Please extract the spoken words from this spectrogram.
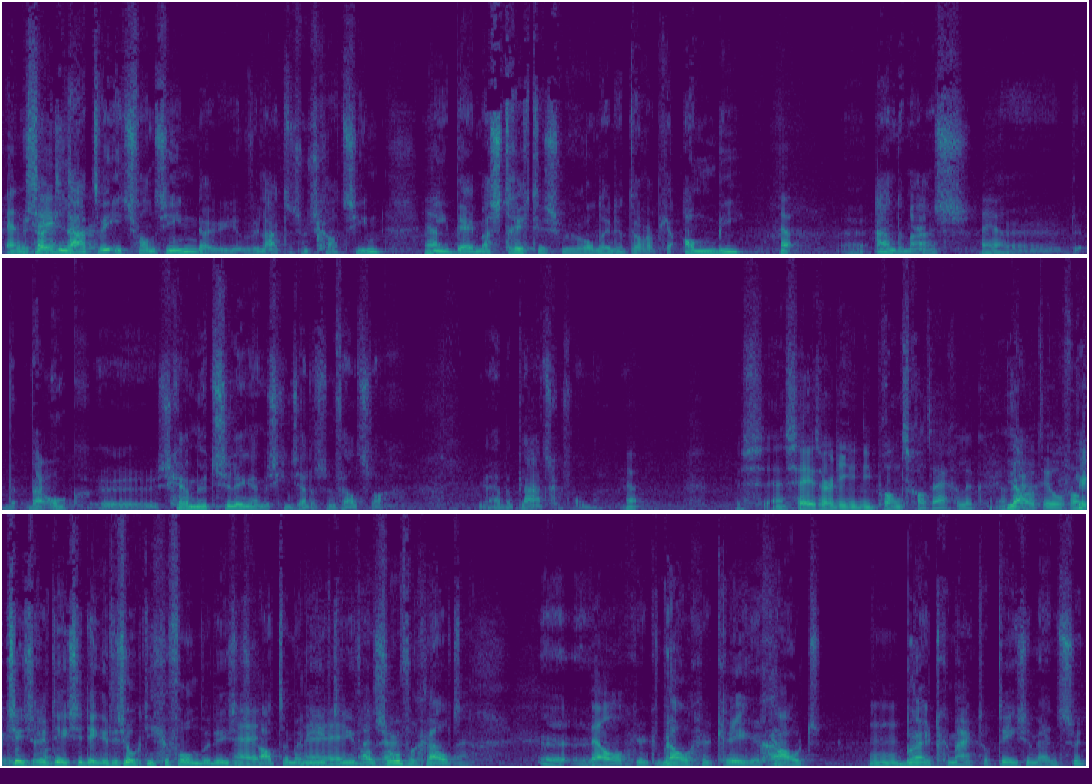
En Dus daar laten we iets van zien. We laten zo'n schat zien. Ja. Die bij Maastricht is gevonden, in het dorpje Ambi. Ja. eh, aan de Maas. Ah, ja. eh, waar ook eh, schermutselingen, misschien zelfs een veldslag, hebben plaatsgevonden. ja. Dus, en Caesar die, die brandschat eigenlijk een Ja, groot deel van. kijk, Caesar heeft deze dingen dus ook niet gevonden, deze Nee, schatten. Maar die heeft in ieder geval zoveel geld Wel. wel gekregen, goud, Mhm. buitgemaakt door deze mensen.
